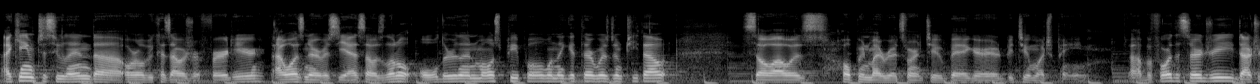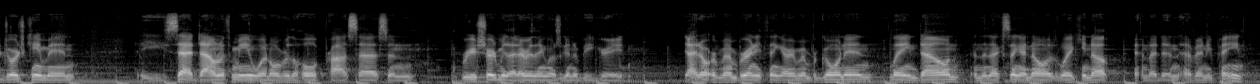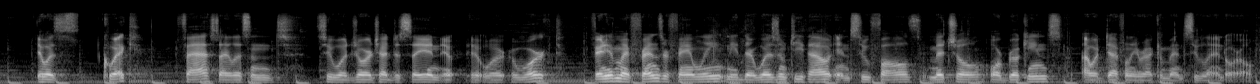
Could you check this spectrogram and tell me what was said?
I came to Siouxland uh, Oral because I was referred here. I was nervous, yes. I was a little older than most people when they get their wisdom teeth out. So I was hoping my roots weren't too big or it'd be too much pain. Uh, before the surgery, Dr. George came in. He sat down with me went over the whole process and reassured me that everything was gonna be great. I don't remember anything. I remember going in, laying down, and the next thing I know I was waking up and I didn't have any pain. It was quick, fast. I listened to what George had to say and it, it, it worked. If any of my friends or family need their wisdom teeth out in Sioux Falls, Mitchell, or Brookings, I would definitely recommend Siouxland Oral.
